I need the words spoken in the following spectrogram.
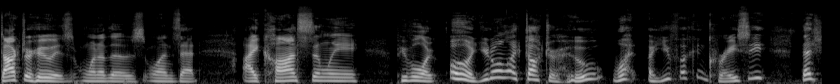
Doctor Who is one of those ones that I constantly people are like, "Oh, you don't like Doctor Who? What? Are you fucking crazy? That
